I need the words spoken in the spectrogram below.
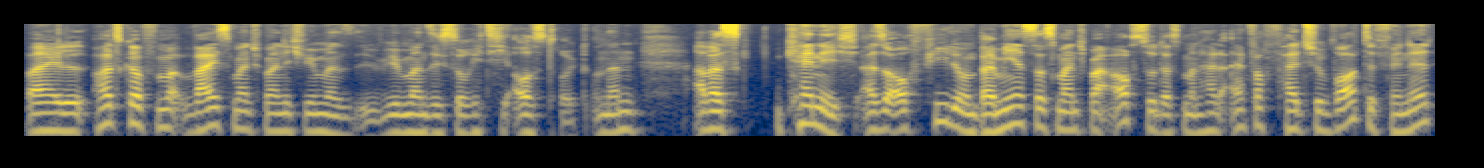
Weil Holzkopf weiß manchmal nicht, wie man, wie man sich so richtig ausdrückt. Und dann, aber das kenne ich, also auch viele. Und bei mir ist das manchmal auch so, dass man halt einfach falsche Worte findet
